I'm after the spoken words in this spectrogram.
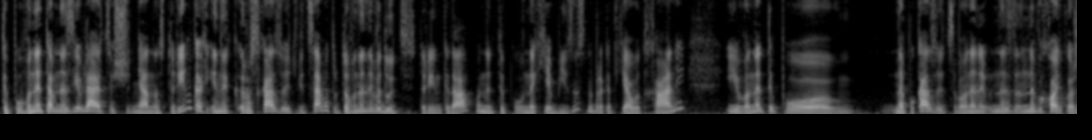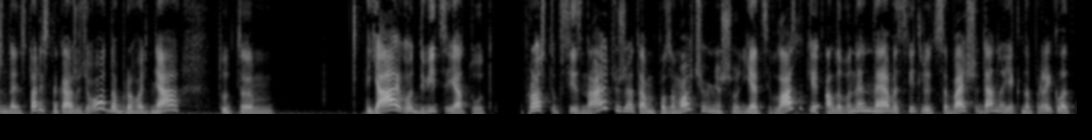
Типу, вони там не з'являються щодня на сторінках і не розказують від себе, тобто вони не ведуть ці сторінки. Да? Вони, типу, у них є бізнес, наприклад, є от Хані, і вони, типу, не показують себе, вони не, не, не виходять кожен день в сторіс, не кажуть: О, доброго дня! Тут ем, я, і от дивіться, я тут. Просто всі знають уже там по замовчуванню, що є ці власники, але вони не висвітлюють себе щоденно, як, наприклад,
